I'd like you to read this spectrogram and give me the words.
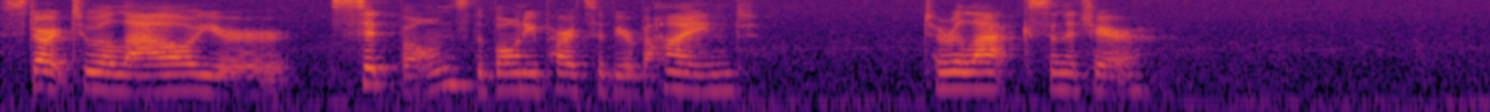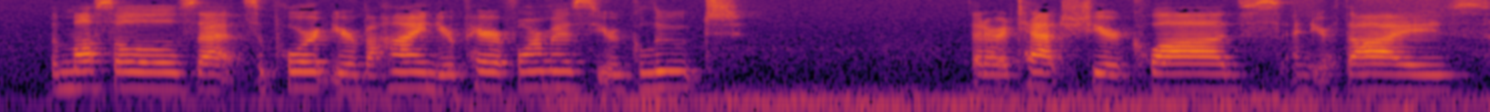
Start to allow your sit bones, the bony parts of your behind, to relax in the chair the muscles that support your behind, your piriformis, your glute, that are attached to your quads and your thighs.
